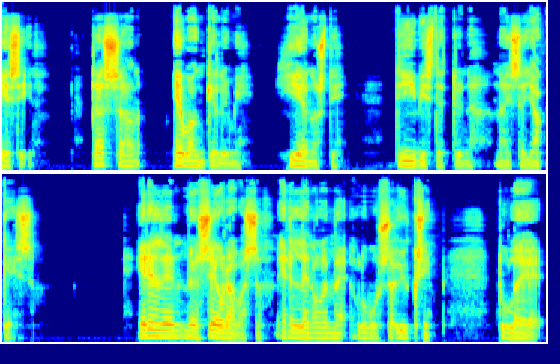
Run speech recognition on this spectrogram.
esiin. Tässä on evankeliumi hienosti tiivistettynä näissä jakeissa. Edelleen myös seuraavassa, edelleen olemme luvussa yksi, tulee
